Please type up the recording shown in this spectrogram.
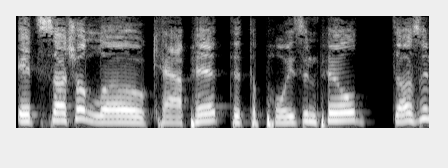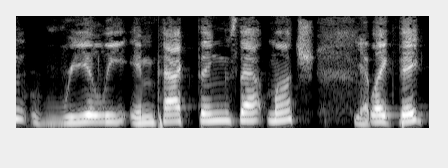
it's such a low cap hit that the poison pill doesn't really impact things that much. Yep. Like they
